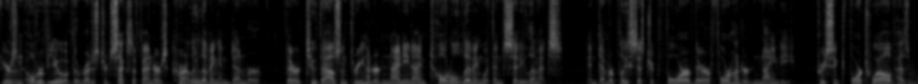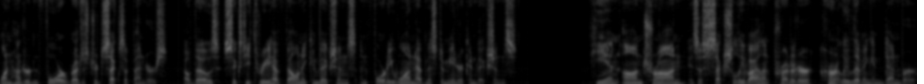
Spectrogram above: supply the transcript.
Here's an overview of the registered sex offenders currently living in Denver. There are 2,399 total living within city limits. In Denver Police District 4, there are 490. Precinct 412 has 104 registered sex offenders. Of those, 63 have felony convictions and 41 have misdemeanor convictions. Hien An Tran is a sexually violent predator currently living in Denver.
